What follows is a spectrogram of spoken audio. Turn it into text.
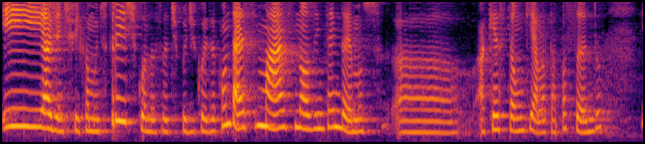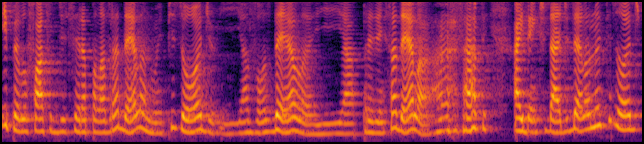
E a gente fica muito triste quando esse tipo de coisa acontece, mas nós entendemos uh, a questão que ela está passando. E pelo fato de ser a palavra dela no episódio, e a voz dela, e a presença dela, sabe? A identidade dela no episódio,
